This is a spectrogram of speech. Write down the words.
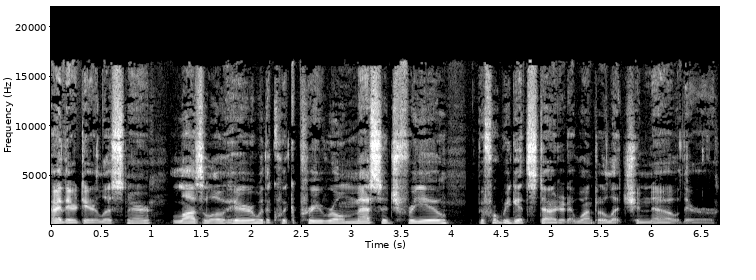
Hi there, dear listener. Laszlo here with a quick pre roll message for you. Before we get started, I want to let you know there are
